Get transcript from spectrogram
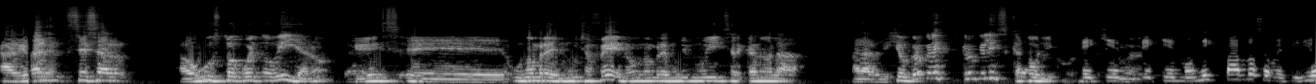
al gran César Augusto Cueto Villa, ¿no? Que es eh, un hombre de mucha fe, ¿no? Un hombre muy, muy cercano a la, a la religión. Creo que él es, creo que él es católico. de quien, de quien Monique Pardo se refirió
